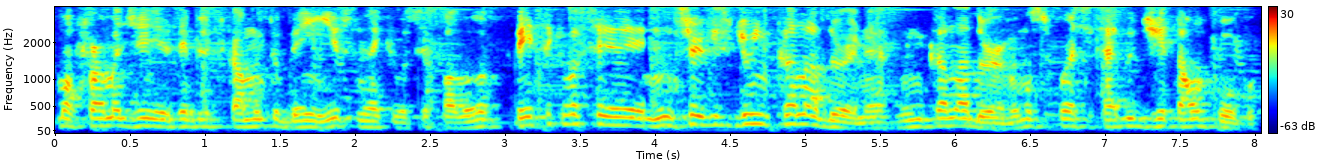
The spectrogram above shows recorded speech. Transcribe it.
uma forma de exemplificar muito bem isso, né, que você falou. Pensa que você, um serviço de um encanador, né, um encanador, vamos supor, você sai do digital um pouco.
